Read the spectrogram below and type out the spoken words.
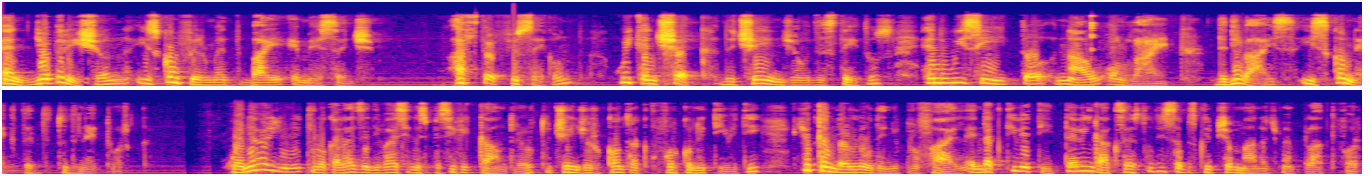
and the operation is confirmed by a message. After a few seconds, we can check the change of the status and we see it now online. The device is connected to the network. Whenever you need to localize a device in a specific country or to change your contract for connectivity, you can download a new profile and activate it having access to the subscription management platform.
